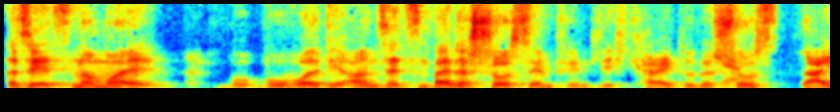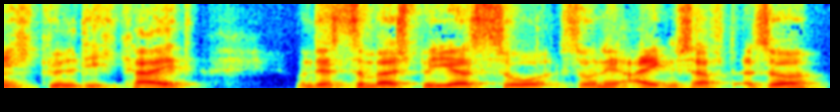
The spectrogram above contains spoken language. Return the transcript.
also jetzt nochmal, wo, wo wollt ihr ansetzen? Bei der Schussempfindlichkeit oder ja. Schussgleichgültigkeit. Und das ist zum Beispiel ja so, so eine Eigenschaft, also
